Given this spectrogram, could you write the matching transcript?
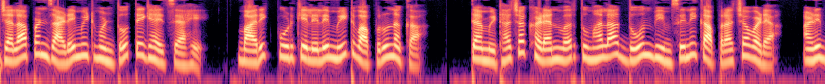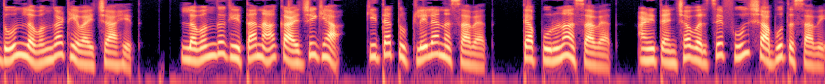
ज्याला आपण जाडे मीठ म्हणतो ते घ्यायचे आहे. बारीक पूड केलेले मीठ वापरू नका. त्या मिठाच्या खड्यांवर तुम्हाला दोन भीमसेनी कापराच्या वड्या आणि दोन लवंगा ठेवायच्या आहेत. लवंग घेताना काळजी घ्या की त्या तुटलेल्या नसाव्यात त्या पूर्ण असाव्यात आणि त्यांच्यावरचे फूल शाबूत असावे.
